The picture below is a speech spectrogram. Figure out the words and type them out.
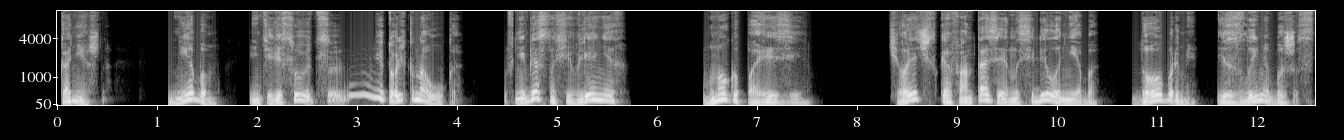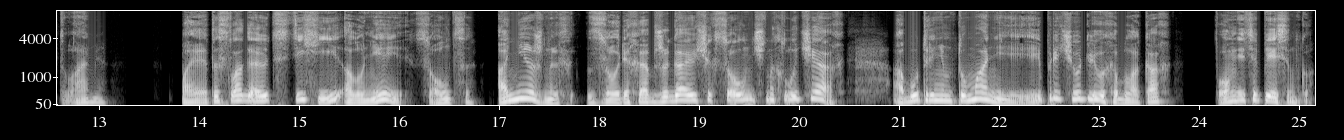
Конечно, небом интересуется не только наука. В небесных явлениях много поэзии. Человеческая фантазия населила небо добрыми и злыми божествами. Поэты слагают стихи о луне и солнце, о нежных зорях и обжигающих солнечных лучах — об утреннем тумане и причудливых облаках. Помните песенку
